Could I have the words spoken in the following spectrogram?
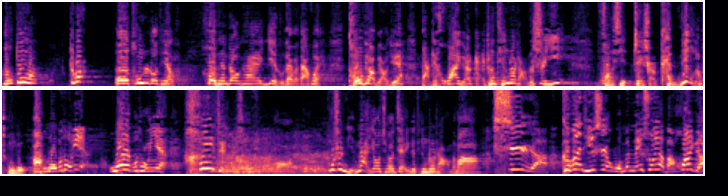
哦，对呀、这不，呃，通知都贴了，后天召开业主代表大会，投票表决，把这花园改成停车场的事宜。放心，这事儿肯定能成功啊！我不同意，我也不同意。嘿，这俩小组，不是你们俩要求要建一个停车场的吗？是啊，可问题是我们没说要把花园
